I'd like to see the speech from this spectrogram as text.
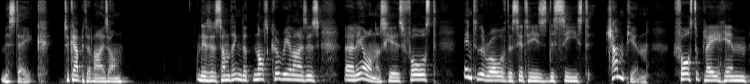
mistake to capitalize on. This is something that Notker realizes early on as he is forced into the role of the city's deceased champion, forced to play him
